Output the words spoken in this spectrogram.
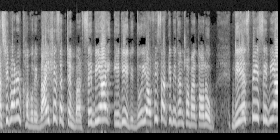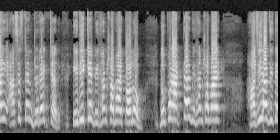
আজীবনের খবরে, বাইশে সেপ্টেম্বর, সিবিআই ইডির দুই অফিসারকে বিধানসভায় তলব। ডিএসপি, সিবিআই অ্যাসিস্ট্যান্ট ডিরেক্টর ইডিকে বিধানসভায় তলব। দুপুর একটায় বিধানসভায় হাজিরা দিতে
